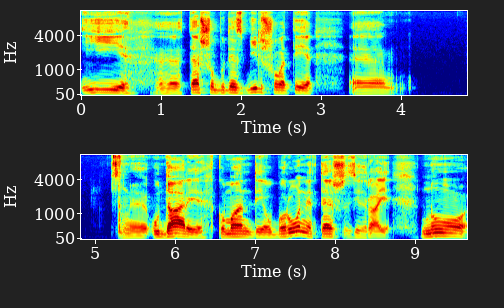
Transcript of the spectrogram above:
І те, що буде збільшувати удари команди оборони, теж зіграє. Ну,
